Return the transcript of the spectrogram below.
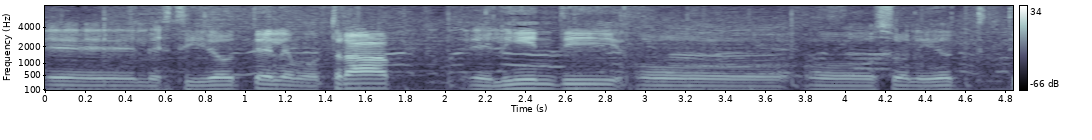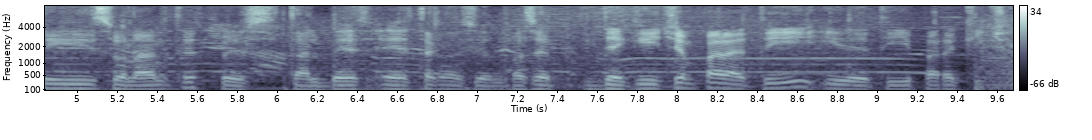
eh, el estilo telemotrap, el indie o, o sonidos disonantes, pues tal vez esta canción va a ser de Kitchen para ti y de ti para Kitchen.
